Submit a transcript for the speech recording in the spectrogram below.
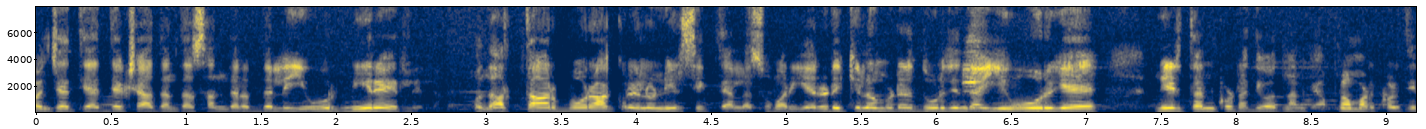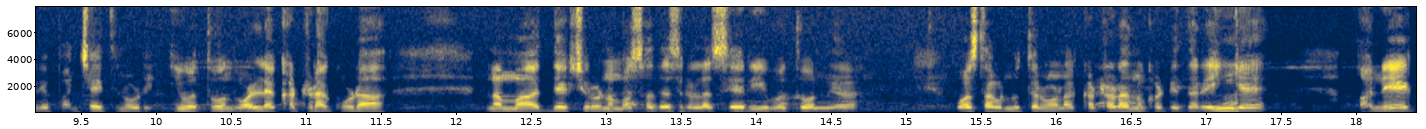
ಪಂಚಾಯತಿ ಅಧ್ಯಕ್ಷ ಆದಂಥ ಸಂದರ್ಭದಲ್ಲಿ ಈ ಊರಿಗೆ ನೀರೇ ಇರಲಿಲ್ಲ. ಒಂದು ಹತ್ತಾರು ಬೋರ್ ಹಾಕಿದ್ರು ಎಲ್ಲೂ ನೀರು ಸಿಗ್ತಾ ಇಲ್ಲ. ಸುಮಾರು ಎರಡು ಕಿಲೋಮೀಟರ್ ದೂರದಿಂದ ಈ ಊರಿಗೆ ನೀರು ತಂದು ಕೊಟ್ಟದ್ದು ಇವತ್ತು ನಾನು ಜ್ಞಾಪನ ಮಾಡ್ಕೊಳ್ತೀನಿ ಪಂಚಾಯತಿ ನೋಡಿ. ಇವತ್ತು ಒಂದು ಒಳ್ಳೆ ಕಟ್ಟಡ ಕೂಡ ನಮ್ಮ ಅಧ್ಯಕ್ಷರು, ನಮ್ಮ ಸದಸ್ಯರೆಲ್ಲ ಸೇರಿ ಇವತ್ತು ಒಂದು ಹೊಸದಾಗಿ ನೂತನವಾದ ಕಟ್ಟಡನೂ ಕಟ್ಟಿದ್ದಾರೆ. ಹಿಂಗೆ ಅನೇಕ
